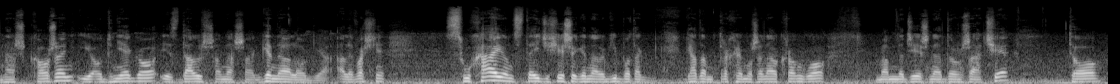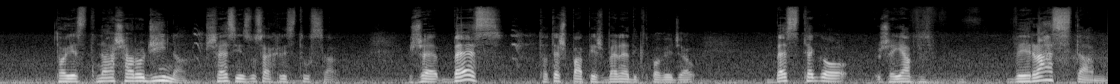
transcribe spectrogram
nasz korzeń i od niego jest dalsza nasza genealogia. Ale właśnie słuchając tej dzisiejszej genealogii, bo tak gadam trochę może na okrągło, mam nadzieję, że nadążacie, to to jest nasza rodzina przez Jezusa Chrystusa. Że bez, to też papież Benedykt powiedział, bez tego, że ja wyrastam,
